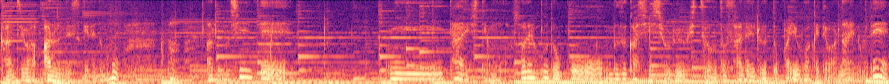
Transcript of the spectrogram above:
感じはあるんですけれども、まあ、あの申請に対してもそれほどこう難しい書類を必要とされるとかいうわけではないので、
